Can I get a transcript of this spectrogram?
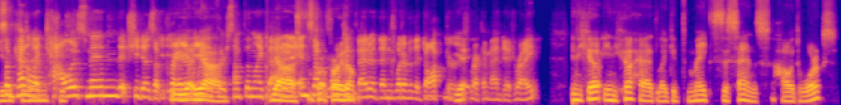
some kind of like talisman she, that she does a prayer yeah, with or something like that. Yeah, and it ends for, up working example, better than whatever the doctor yeah, recommended right? In her in her head like it makes the sense how it works.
